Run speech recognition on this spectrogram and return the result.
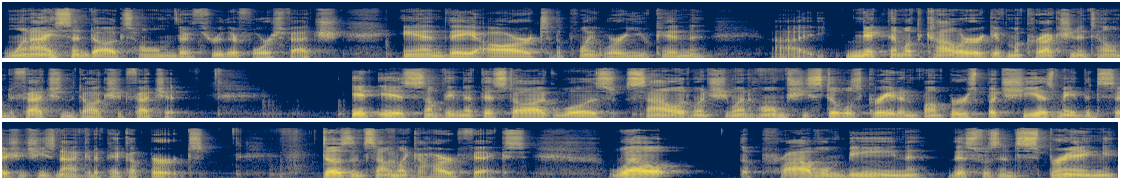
when I send dogs home, they're through their force fetch and they are to the point where you can uh, nick them with the collar or give them a correction and tell them to fetch, and the dog should fetch it. It is something that this dog was solid when she went home. She still is great on bumpers, but she has made the decision she's not going to pick up birds. Doesn't sound like a hard fix. Well, the problem being, this was in spring,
